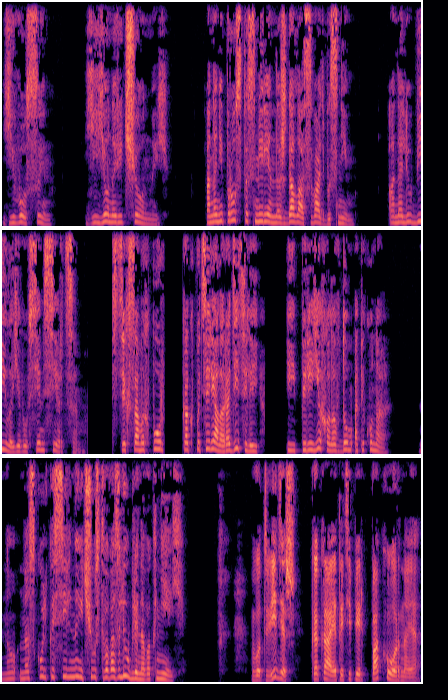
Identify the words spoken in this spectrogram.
его сын, ее нареченный. Она не просто смиренно ждала свадьбы с ним, она любила его всем сердцем. С тех самых пор, как потеряла родителей, и переехала в дом опекуна. Но насколько сильны чувства возлюбленного к ней? Вот видишь, какая ты теперь покорная.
